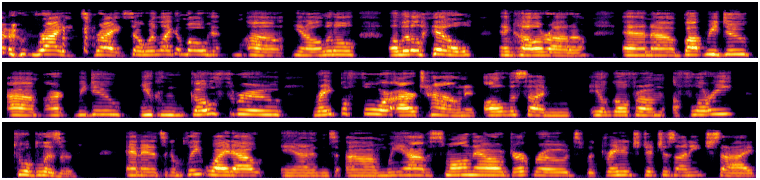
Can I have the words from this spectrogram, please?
right, right. So we're like a mo, uh, you know, a little a little hill in Colorado, and uh, but we do um, our, we do you can go through right before our town, and all of a sudden you'll go from a flurry to a blizzard and it's a complete whiteout. And um, we have small, narrow dirt roads with drainage ditches on each side.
